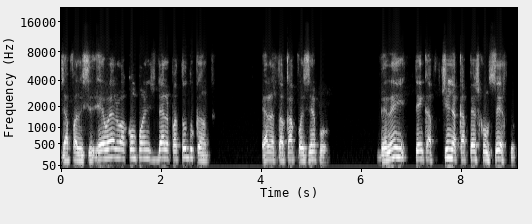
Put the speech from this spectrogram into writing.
já faleci. Eu era o acompanhante dela para todo canto. Ela tocava, por exemplo, Belém tem, tinha capés concerto,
